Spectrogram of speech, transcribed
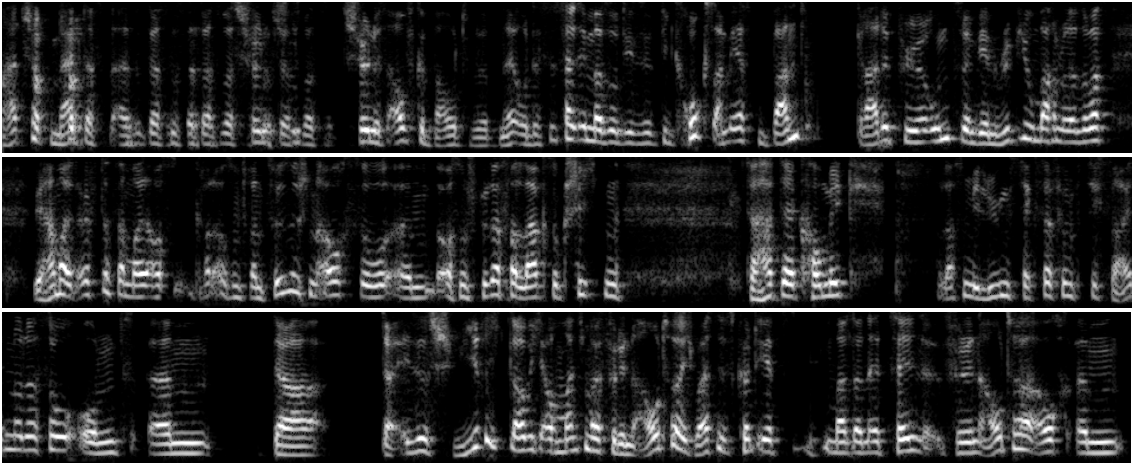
man hat schon gemerkt, dass, also, dass, es, dass was, Schön, dass was Schönes aufgebaut wird. Ne? Und es ist halt immer so, diese, die Krux am ersten Band, gerade für uns, wenn wir ein Review machen oder sowas. Wir haben halt öfters einmal aus, gerade aus dem Französischen auch so, ähm, aus dem Splitter Verlag so Geschichten. Da hat der Comic, lassen wir lügen, 56 Seiten oder so. Und ähm, da, da ist es schwierig, glaube ich, auch manchmal für den Autor. Ich weiß nicht, das könnt ihr jetzt mal dann erzählen, für den Autor auch ähm,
